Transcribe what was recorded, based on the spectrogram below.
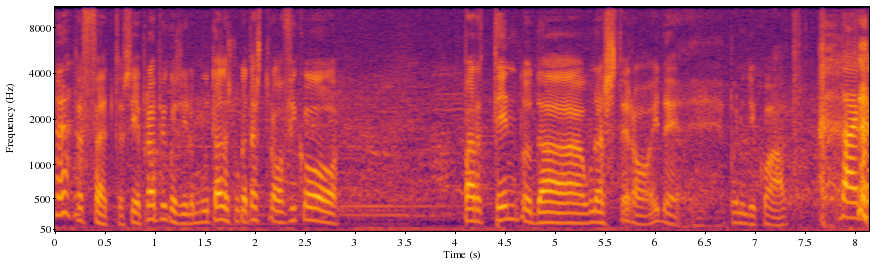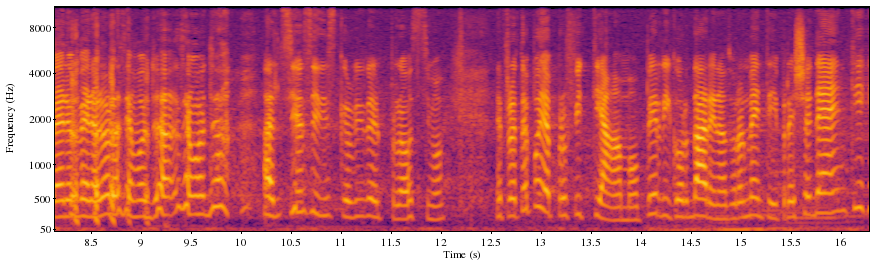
Perfetto, sì, è proprio così. L'ho buttato sul catastrofico partendo da un asteroide, eh, poi non dico altro. Dai, bene, bene, allora siamo già, siamo già ansiosi di scoprire il prossimo. Nel frattempo ne approfittiamo per ricordare naturalmente i precedenti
